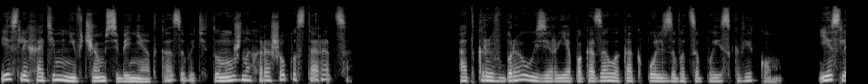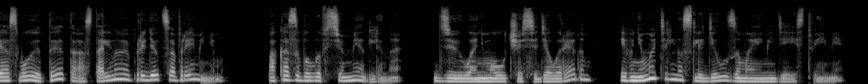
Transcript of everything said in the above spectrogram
Если хотим ни в чем себе не отказывать, то нужно хорошо постараться. Открыв браузер, я показала, как пользоваться поисковиком. Если освоит это, остальное придёт со временем. Показывала все медленно. Дзюйлань молча сидел рядом и внимательно следил за моими действиями.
